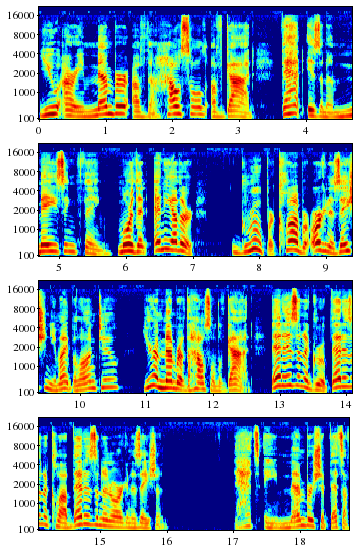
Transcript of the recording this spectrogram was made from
You are a member of the household of God. That is an amazing thing. More than any other group or club or organization you might belong to, you're a member of the household of God. That isn't a group, that isn't a club, that isn't an organization. That's a membership, that's a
